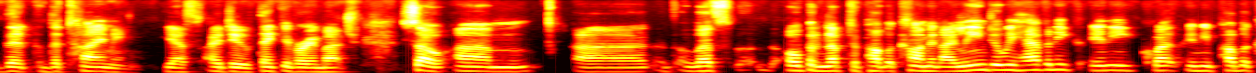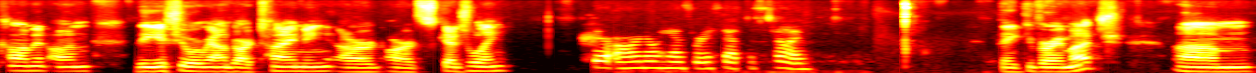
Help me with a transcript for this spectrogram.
the, the timing. Yes, I do. Thank you very much. So um, uh, let's open it up to public comment. Eileen, do we have any, any, any public comment on the issue around our timing, our, our scheduling? There are no hands raised at this time. Thank you very much. Um,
